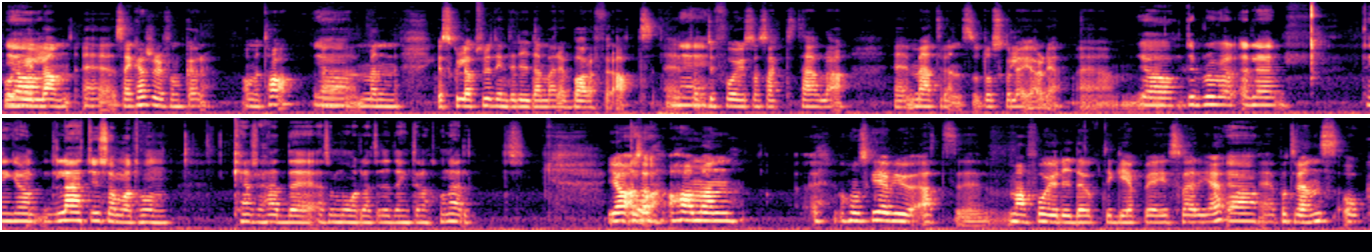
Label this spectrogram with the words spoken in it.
på Ja. hyllan. Eh, sen kanske det funkar om ett tag. Ja. Eh, men jag skulle absolut inte rida med det bara för att. Eh, Nej. för att du får ju som sagt tävla eh, med träns och då skulle jag göra det. Eh, Ja, det beror väl... Eller... Tänker jag, det lät ju som att hon kanske hade alltså, mål att rida internationellt. Ja, då. alltså har man... Hon skrev ju att eh, man får ju rida upp till GP i Sverige. Ja. eh, på Trends och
